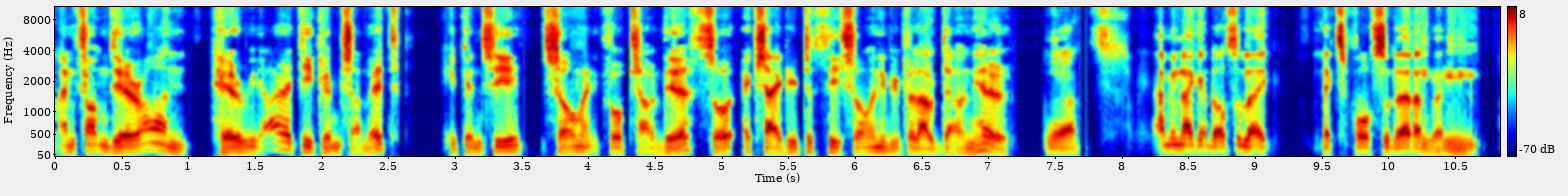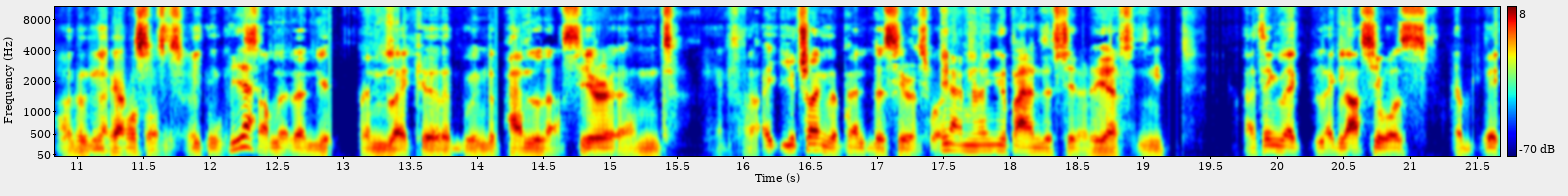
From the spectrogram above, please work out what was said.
And from there on, here we are at TPM Summit. You can see so many folks out there. So excited to see so many people out down here. Yeah. I mean, I got also like exposed to that, and when, when like I was also speaking at the Yeah. summit, and you when like uh, doing the panel last year, and uh, you're trying the panel this year as well. Yeah, I'm running the panel this year. Yes. And I think like like last year was a big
